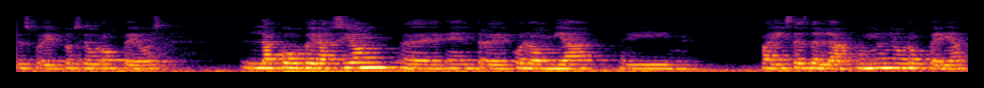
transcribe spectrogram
los proyectos europeos la cooperación eh, entre Colombia y países de la Unión Europea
